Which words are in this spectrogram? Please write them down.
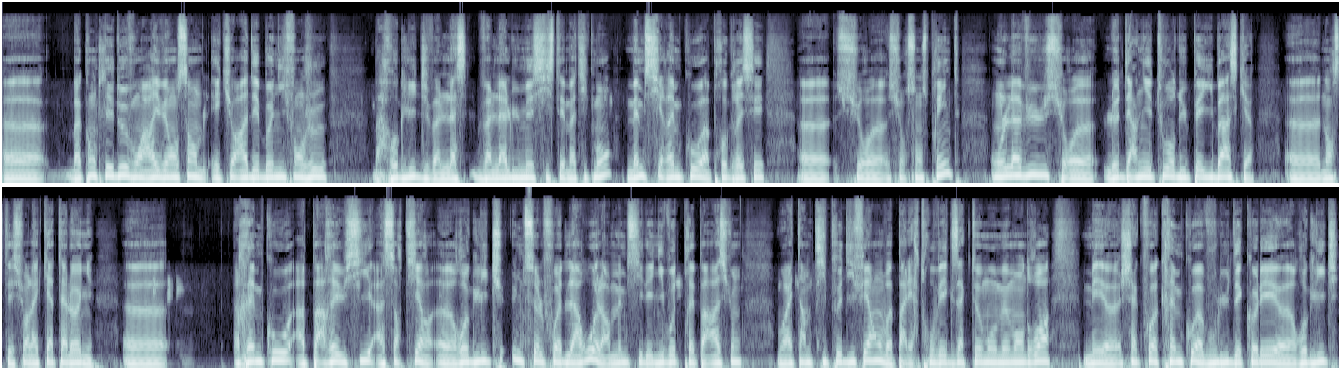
euh, bah, quand les deux vont arriver ensemble et qu'il y aura des bonifs en jeu, bah Roglic va l'allumer systématiquement, même si Remco a progressé euh, sur son sprint. On l'a vu sur le dernier tour du Pays Basque. non, c'était sur la Catalogne. Remco a pas réussi à sortir euh, Roglic une seule fois de la roue. Alors même si les niveaux de préparation vont être un petit peu différents, on va pas les retrouver exactement au même endroit, mais euh, chaque fois que Remco a voulu décoller euh, Roglic,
